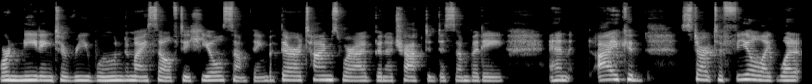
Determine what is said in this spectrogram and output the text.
or needing to rewound myself to heal something but there are times where I've been attracted to somebody and I could start to feel like what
